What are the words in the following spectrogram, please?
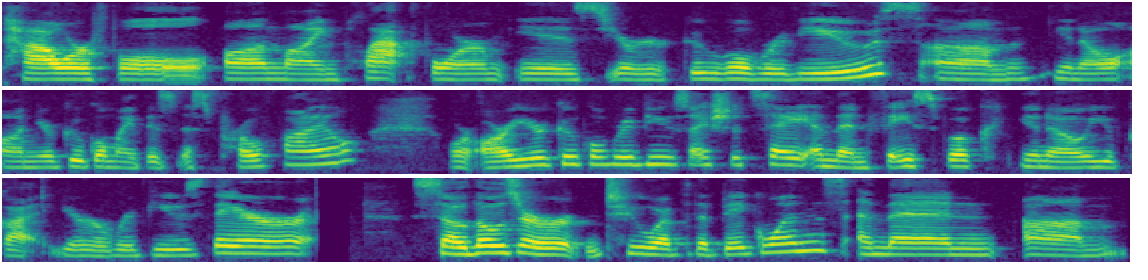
powerful online platform is your Google reviews, um, you know, on your Google My Business profile, or are your Google reviews, I should say. And then Facebook, you know, you've got your reviews there. So those are two of the big ones. And then, um,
